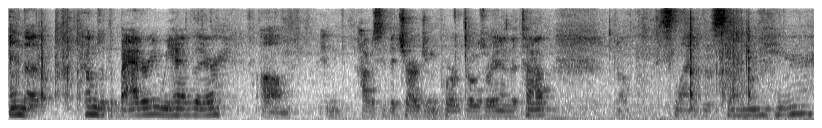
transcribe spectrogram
and the comes with the battery we have there, um, and obviously the charging port goes right in the top. I'll slide this thing in here.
